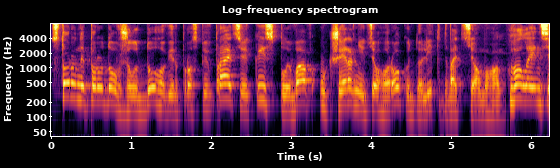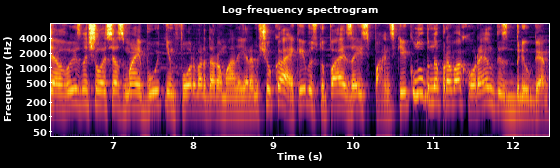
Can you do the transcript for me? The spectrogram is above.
Сторони продовжили договір про співпрацю, який спливав у червні цього року до літа 27-го. Валенсія визначилася з майбутнім форварда Романа Яремчука, який виступає за іспанський клуб на правах оренди з Брюге.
